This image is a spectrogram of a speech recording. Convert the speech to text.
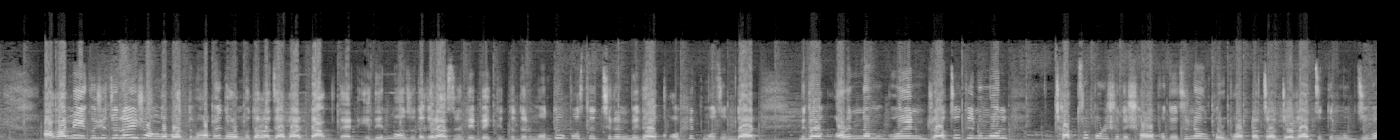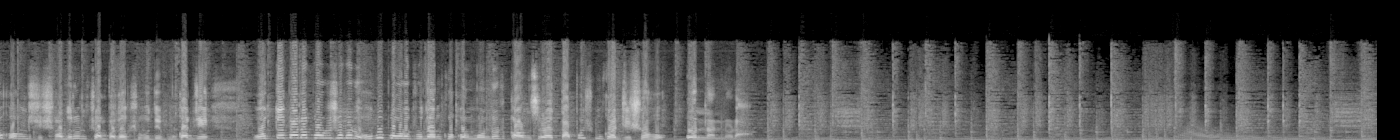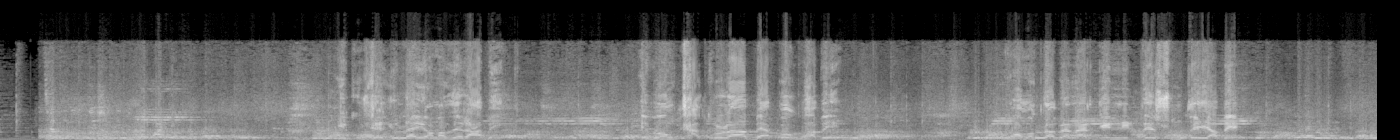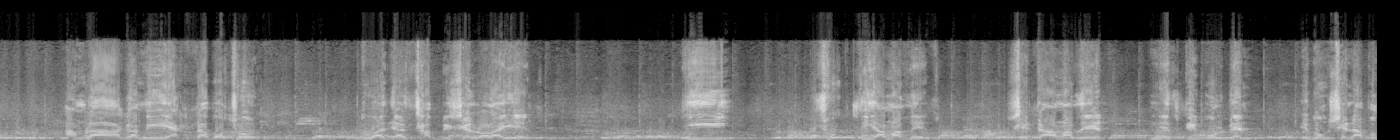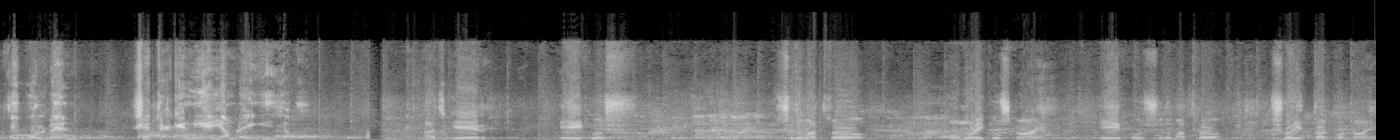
আগামী একুশে জুলাই সংঘবদ্ধভাবে ধর্মতলা যাবার ডাক দেন। এদিন মঞ্চ থেকে রাজনৈতিক ব্যক্তিত্বদের মধ্যে উপস্থিত ছিলেন বিধায়ক অসিত মজুমদার, বিধায়ক অরিন্দম গোয়েন, রাজ্য তৃণমূল ছাত্র পরিষদের সভাপতি তৃণাঙ্কুর ভট্টাচার্য, রাজ্য তৃণমূল যুব কংগ্রেসের সাধারণ সম্পাদক শুভদীপ মুখার্জি, উত্তরপাড়া পৌরসভার উপপৌর প্রধান খোকন মণ্ডল, কাউন্সিলর তাপস মুখার্জি সহ অন্যান্যরা। একুশে জুলাই আমাদের আবেগ এবং ছাত্ররা ব্যাপকভাবে মমতা ব্যানার্জির নির্দেশ শুনতে যাবে। আমরা আগামী একটা বছর দু হাজার ছাব্বিশে লড়াইয়ের কি শক্তি আমাদের সেটা আমাদের নেত্রী বলবেন এবং সেনাপতি বলবেন, সেটাকে নিয়েই আমরা এগিয়ে যাব। আজকের এই একুশ শুধুমাত্র অমর একুশ নয় এই একুশ শুধুমাত্র শহীদ তর্পণ নয়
